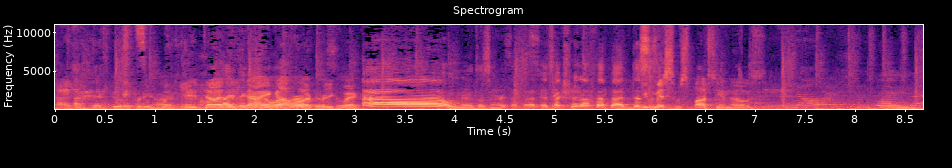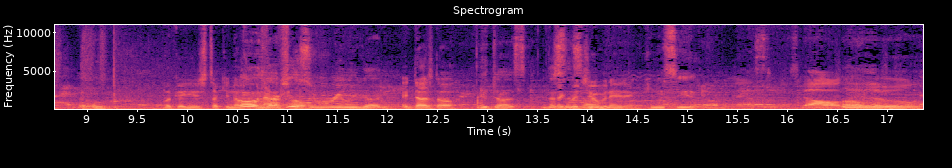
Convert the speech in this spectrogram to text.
It feels pretty hard. It does. I It, think I nah, it got hard hard feels pretty like. quick. Ow! No, it doesn't hurt that bad. It's actually not that bad. This You is, missed some spots in your nose. ooh. Look at you stuck your nose Oh, in an that feels really good. It does though. It does. This It's like is, um, rejuvenating. can you see it? Oh, oh, Ooh.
